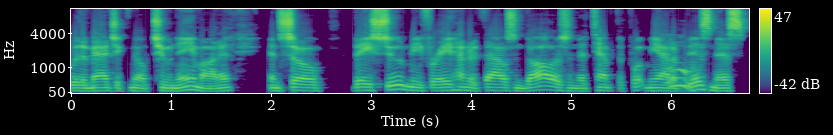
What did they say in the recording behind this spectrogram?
with a magic mill 2 name on it and so they sued me for $800000 in an attempt to put me out Ooh. of business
